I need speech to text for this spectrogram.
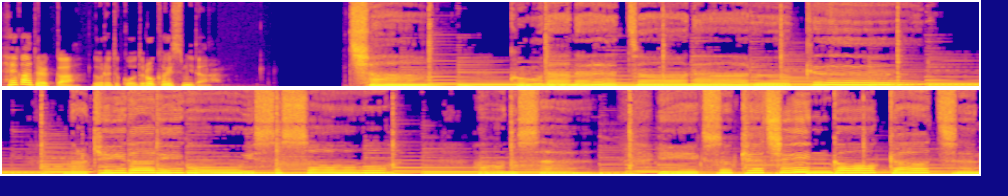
해가 될까 노래 듣고 오도록 하겠습니다. 참 고단했던 하루 끝널 기다리고 있었어 어느새 익숙해진 것 같은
